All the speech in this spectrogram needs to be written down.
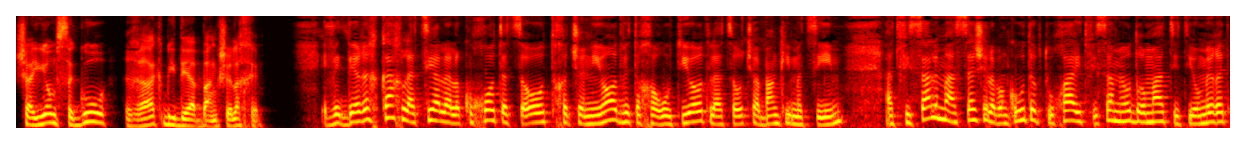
שהיום סגור רק בידי הבנק שלכם. ודרך כך להציע ללקוחות הצעות חדשניות ותחרותיות להצעות שהבנקים מציעים. התפיסה למעשה של הבנקאות הפתוחה היא תפיסה מאוד דרמטית, היא אומרת,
